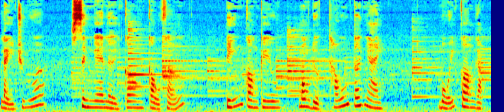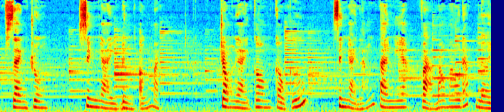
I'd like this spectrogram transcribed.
Lạy Chúa, xin nghe lời con cầu khẩn. Tiếng con kêu mong được thấu tới Ngài. Buổi con gặp Giang Truân Xin Ngài đừng ẩn mặt. Trong Ngài con cầu cứu xin ngài lắng tai nghe và mau mau đáp lời.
